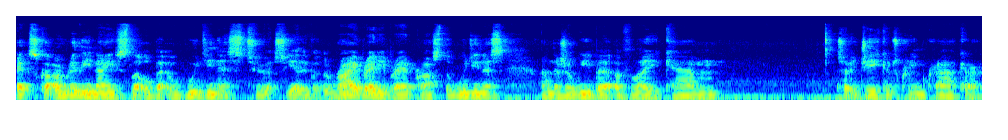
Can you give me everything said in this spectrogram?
it's got a really nice little bit of woodiness to it. So yeah, they've got the rye bready bread crust, the woodiness, and there's a wee bit of like um, sort of Jacob's cream cracker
